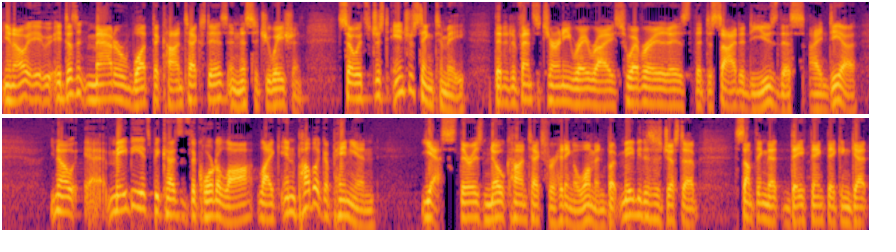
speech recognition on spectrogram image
You know, it, it, doesn't matter what the context is in this situation. So it's just interesting to me that a defense attorney, Ray Rice, whoever it is that decided to use this idea, you know, eh, maybe it's because it's the court of law. Like in public opinion, yes, there is no context for hitting a woman, but maybe this is just a something that they think they can get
